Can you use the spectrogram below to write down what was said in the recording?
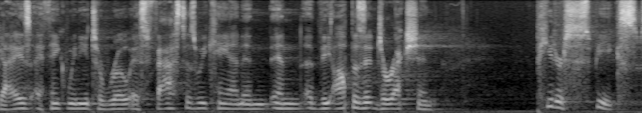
guys, I think we need to row as fast as we can in, in the opposite direction, Peter speaks.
